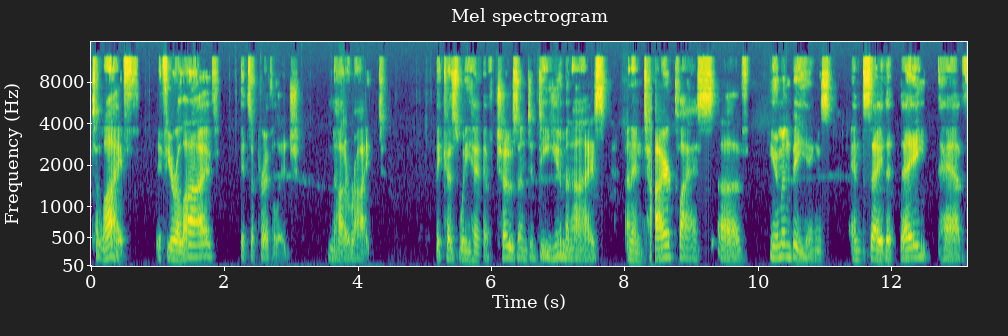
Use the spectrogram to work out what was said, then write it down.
to life. If you're alive, it's a privilege, not a right, because we have chosen to dehumanize an entire class of human beings and say that they have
